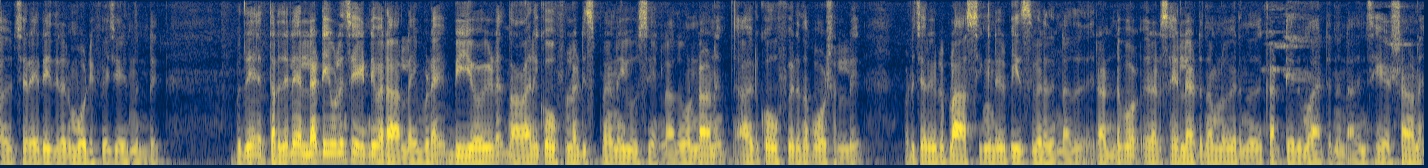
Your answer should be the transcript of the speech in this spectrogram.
അത് ചെറിയ രീതിയിൽ മോഡിഫൈ ചെയ്യുന്നുണ്ട്. അപ്പോൾ ഇത് എത്തരത്തിൽ എല്ലാ ടീമുകളും ചെയ്യേണ്ടി വരാറില്ല. ഇവിടെ ബി ഒയുടെ നാല് കോഫുള്ള ഡിസ്പ്ലേ ആണ് യൂസ് ചെയ്യുന്നത്. അതുകൊണ്ടാണ് ആ ഒരു കോഫ് വരുന്ന പോർഷനിൽ ഒരു ചെറിയൊരു പ്ലാസ്റ്റിക്കിന്റെ ഒരു പീസ് വരുന്നുണ്ട്. അത് രണ്ട് സൈഡിലായിട്ട് നമ്മൾ വരുന്നത് കട്ട് ചെയ്ത് മാറ്റുന്നുണ്ട്. അതിന് ശേഷമാണ്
